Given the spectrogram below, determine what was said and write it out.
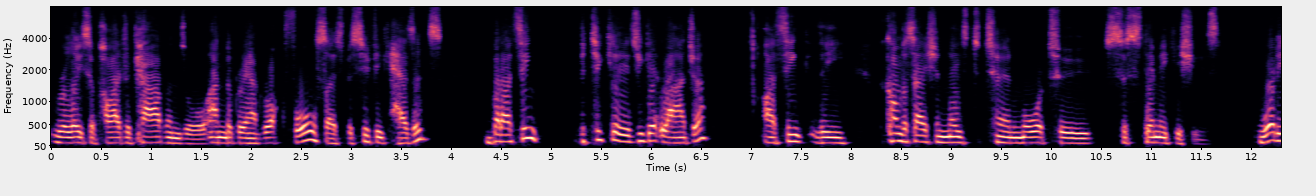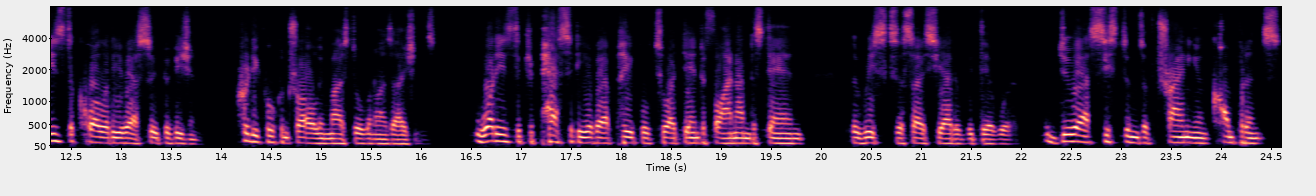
release of hydrocarbons or underground rock fall, so specific hazards. But I think, particularly as you get larger, I think the, conversation needs to turn more to systemic issues. What is the quality of our supervision? Critical control in most organisations. What is the capacity of our people to identify and understand the risks associated with their work? Do our systems of training and competence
